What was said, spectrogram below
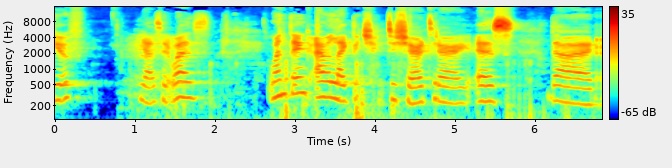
youth? Yes, it was. One thing I would like to, ch- to share today is that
